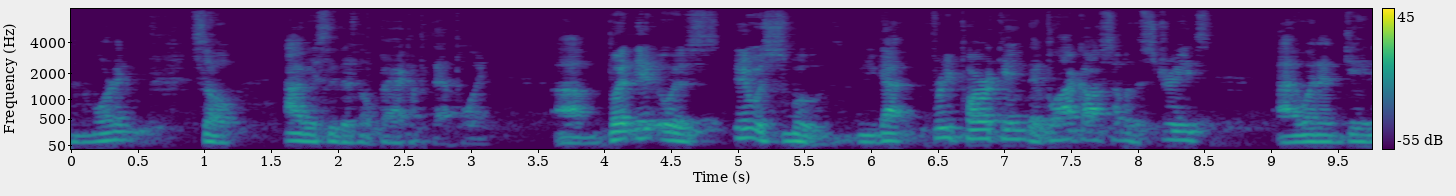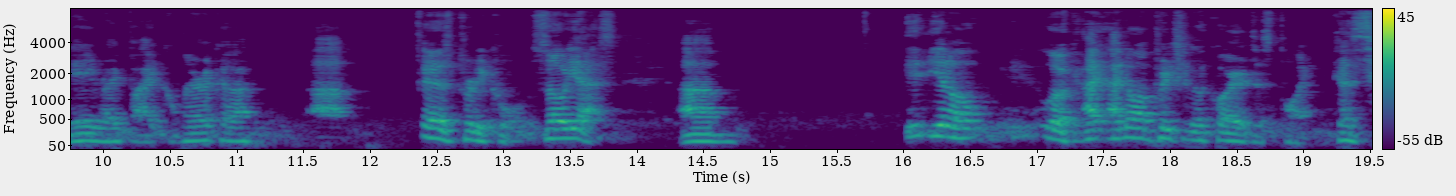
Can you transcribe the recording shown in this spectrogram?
in the morning. So obviously there's no backup at that point. Um, but it was it was smooth. You got free parking. They block off some of the streets. I went in gate A right by Comerica. Um, it was pretty cool. So yes, um, it, you know, look, I, I know I'm preaching to the choir at this point because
